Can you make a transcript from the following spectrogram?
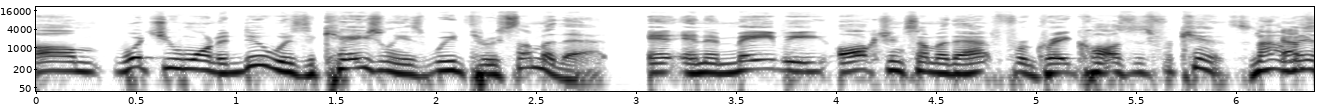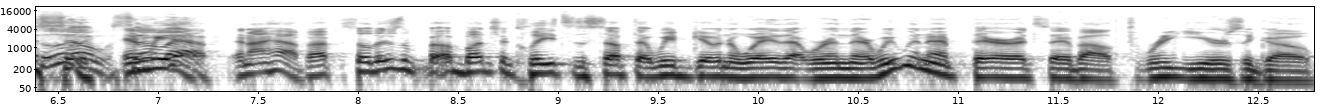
Um, what you want to do is occasionally is weed through some of that, and, and then maybe auction some of that for great causes for kids. Nah, man, Absolutely. sell, sell and we that. have, and I have. I've, so there's a, a bunch of cleats and stuff that we've given away that were in there. We went up there, I'd say about three years ago.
